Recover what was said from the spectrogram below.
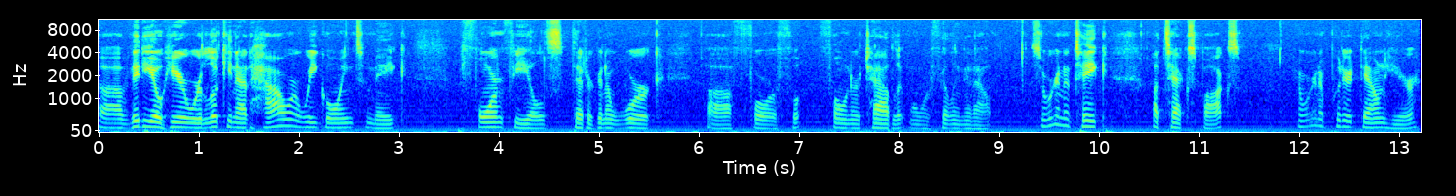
uh, video here, we're looking at how are we going to make form fields that are going to work uh, for phone or tablet when we're filling it out. So we're going to take a text box and we're going to put it down here.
